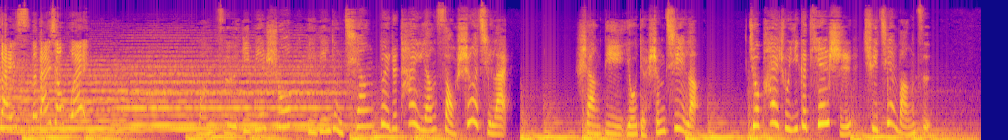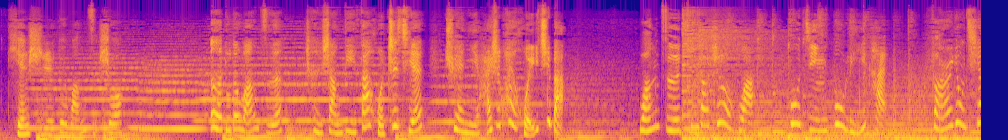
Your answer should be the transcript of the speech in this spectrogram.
该死的胆小鬼！”王子一边说，一边用枪对着太阳扫射起来。上帝有点生气了，就派出一个天使去见王子。天使对王子说。恶毒的王子，趁上帝发火之前，劝你还是快回去吧。王子听到这话，不仅不离开，反而用枪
